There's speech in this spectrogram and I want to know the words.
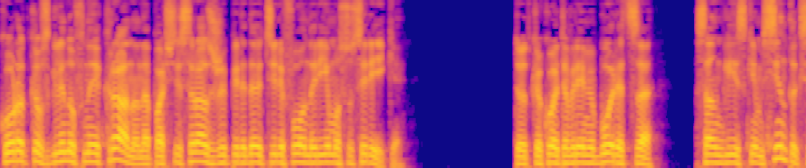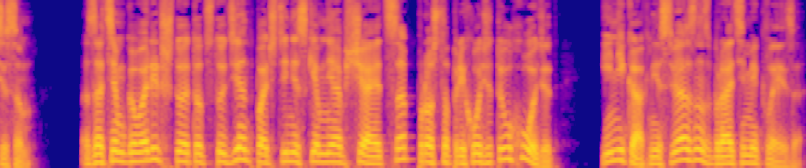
Коротко взглянув на экран, она почти сразу же передает телефон Римусу Сирейке. Тот какое-то время борется с английским синтаксисом, затем говорит, что этот студент почти ни с кем не общается, просто приходит и уходит, и никак не связан с братьями Клейза.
